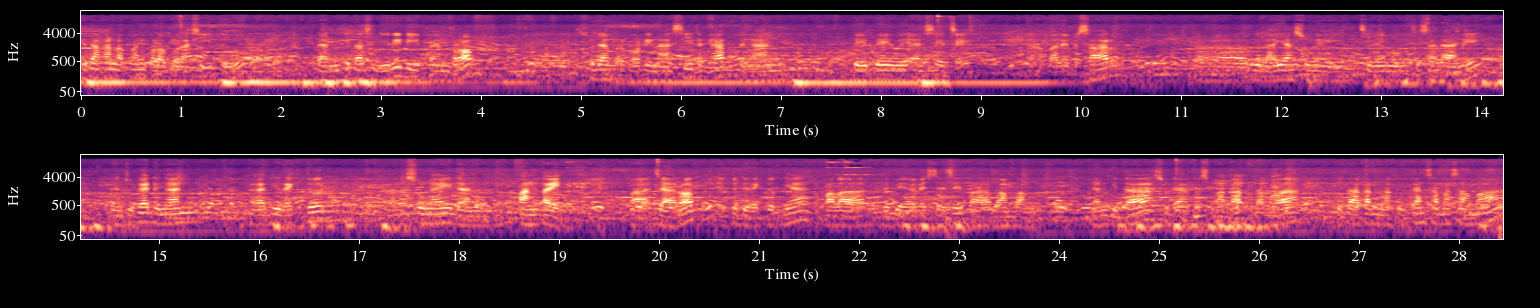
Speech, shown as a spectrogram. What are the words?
Kita akan lakukan kolaborasi itu dan kita sendiri di Pemprov sudah berkoordinasi dekat dengan BBWSCC Balai Besar uh, wilayah Sungai Ciliwung Cisadane dan juga dengan uh, Direktur uh, Sungai dan Pantai Pak Jarot itu direkturnya kepala BBWSCC Pak Bambang dan kita sudah bersepakat bahwa kita akan melakukan sama-sama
